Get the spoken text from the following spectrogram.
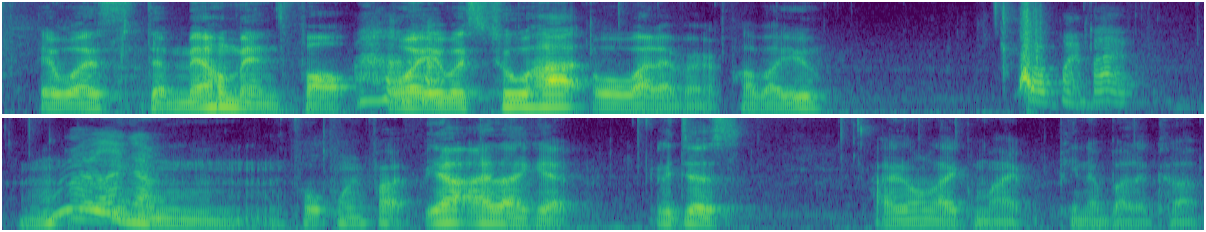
it was the mailman's fault, or it was too hot, or whatever. How about you? 4.5. I like them. Mm, 4.5. Yeah, I like it. It just, I don't like my peanut butter cup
